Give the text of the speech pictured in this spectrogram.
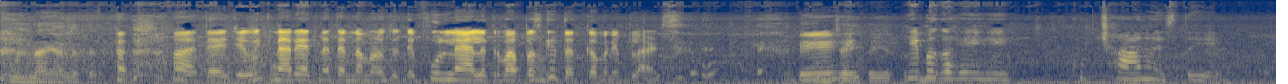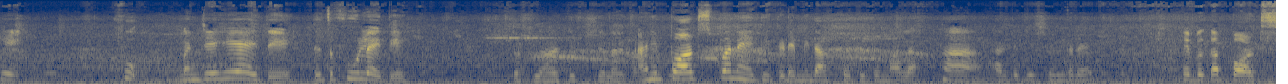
फुल नाही आलं तर. हा ते जे विकणारे आहेत ना त्यांना म्हणत होते फुल नाही आलं तर वापस घेतात का? म्हणे प्लांट्स हे बघा हे हे खूप छान असतं हे. हे फु म्हणजे हे आहे ते त्याचं फुल आहे ते. आर्टिफिशियल आहे? आणि पॉट्स पण आहे तिकडे मी दाखवते तुम्हाला. हां आर्टिफिशियल तर आहे. हे बघा पॉट्स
